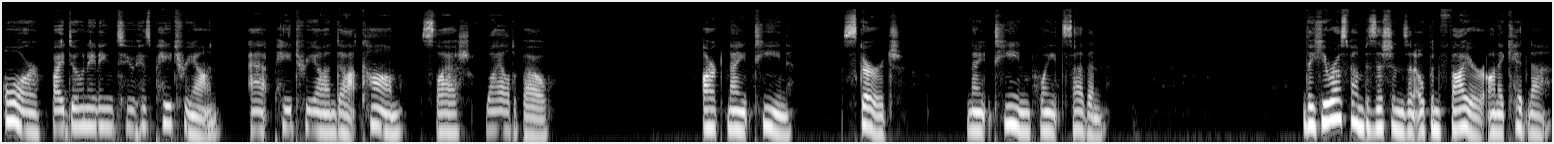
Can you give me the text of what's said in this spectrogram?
or by donating to his Patreon at patreon.com slash wildbow. Arc 19, Scourge, 19.7 The heroes found positions and opened fire on Echidna.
